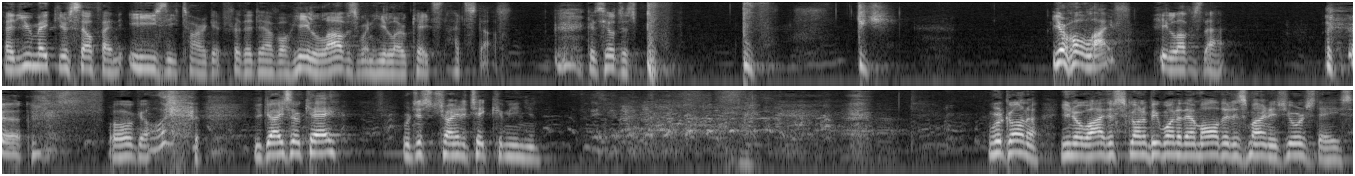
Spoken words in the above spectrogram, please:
And you make yourself an easy target for the devil. He loves when he locates that stuff. Because he'll just Poof, poof, your whole life. He loves that. oh, God. You guys okay? We're just trying to take communion. We're gonna. You know why? This is gonna be one of them all that is mine is yours days.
